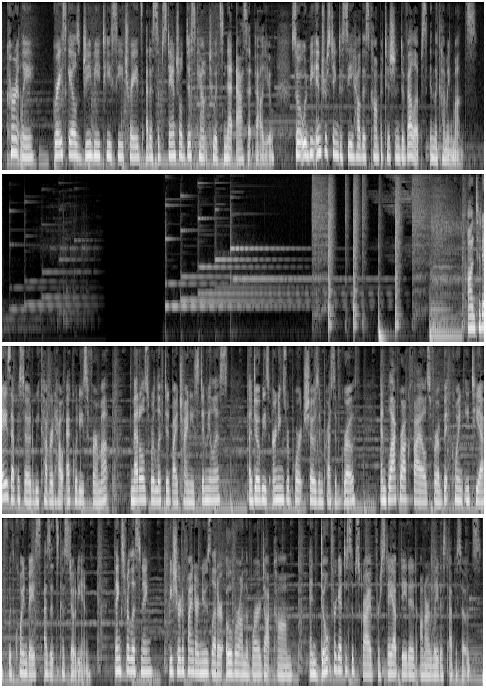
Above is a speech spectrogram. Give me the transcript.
Currently, Grayscale's GBTC trades at a substantial discount to its net asset value, so it would be interesting to see how this competition develops in the coming months. On today's episode, we covered how equities firm up, metals were lifted by Chinese stimulus, Adobe's earnings report shows impressive growth, and BlackRock files for a Bitcoin ETF with Coinbase as its custodian. Thanks for listening. Be sure to find our newsletter over on thebrrr.com, and don't forget to subscribe for stay updated on our latest episodes.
